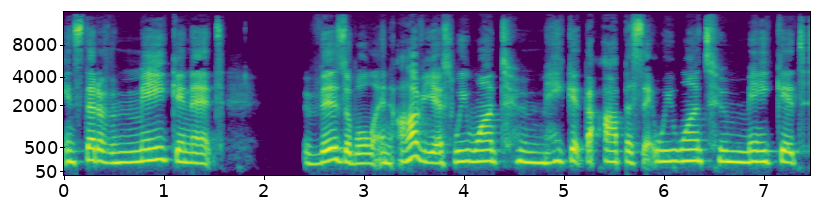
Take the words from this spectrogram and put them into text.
Instead of making it visible and obvious, we want to make it the opposite. We want to make it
